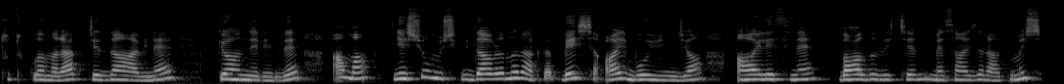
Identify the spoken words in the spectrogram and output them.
tutuklanarak cezaevine gönderildi. Ama yaşıyormuş gibi davranarak da 5 ay boyunca ailesine baldız için mesajlar atmış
